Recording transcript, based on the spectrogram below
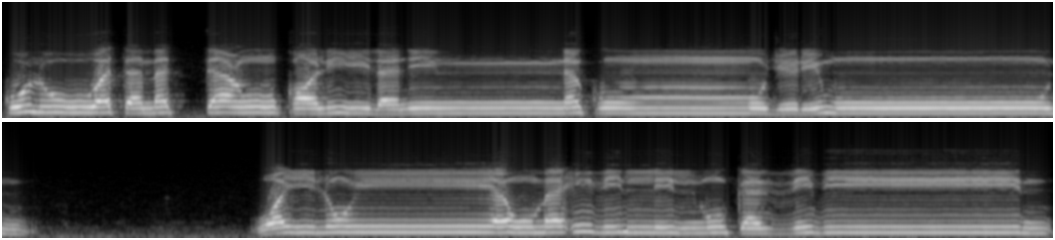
كلوا وتمتعوا قليلا انكم مجرمون. ويل يومئذ للمكذبين.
